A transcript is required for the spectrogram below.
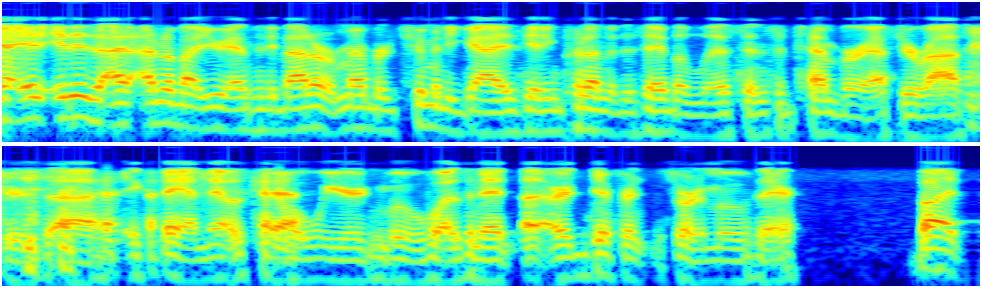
Yeah, it, it is. I, I don't know about you, Anthony, but I don't remember too many guys getting put on the disabled list in September after rosters uh, expand. That was kind of a weird move, wasn't it? Uh, or a different sort of move there. But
